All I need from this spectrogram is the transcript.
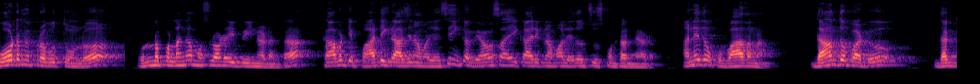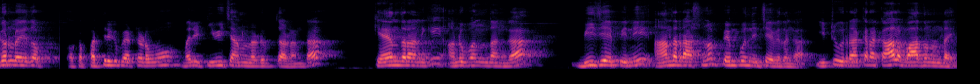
కూటమి ప్రభుత్వంలో ఉన్న పళ్ళంగా ముసలాడైపోయినాడంట. కాబట్టి పార్టీకి రాజీనామా చేసి ఇంకా వ్యవసాయ కార్యక్రమాలు ఏదో చూసుకుంటున్నాడు అనేది ఒక వాదన. దాంతోపాటు దగ్గరలో ఏదో ఒక పత్రిక పెట్టడము మళ్ళీ టీవీ ఛానల్ నడుపుతాడంట. కేంద్రానికి అనుబంధంగా బీజేపీని ఆంధ్ర రాష్ట్రంలో పెంపొందించే విధంగా. ఇటు రకరకాల వాదనలు ఉన్నాయి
